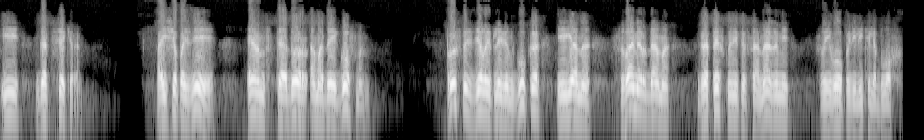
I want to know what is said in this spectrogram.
и Гартсекера. А еще позднее Эрнст Теодор Амадей Гофман просто сделает Левенгука и Яна Свамердама гротескными персонажами своего повелителя Блох.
